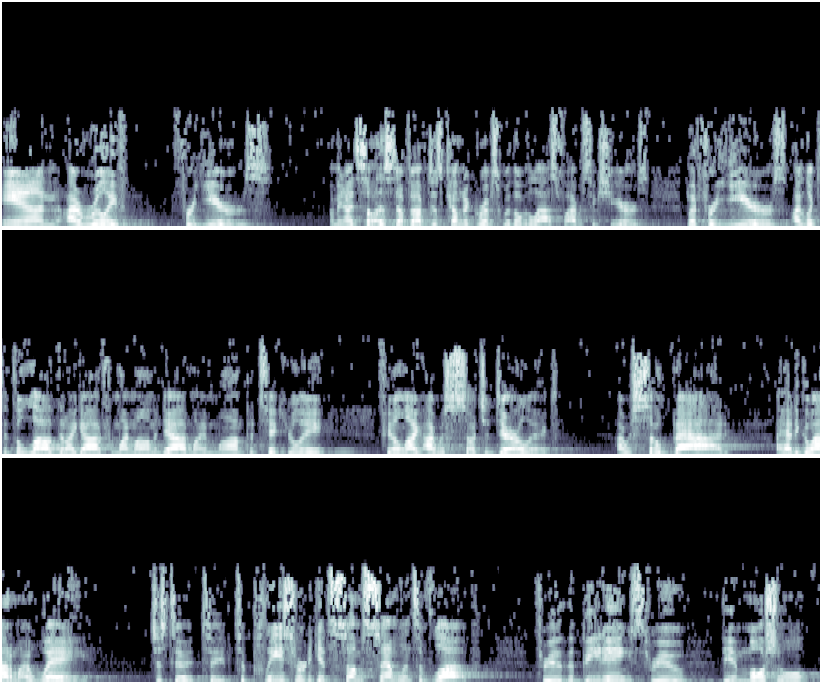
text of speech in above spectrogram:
and I really, for years, I mean, some of the stuff that I've just come to grips with over the last five or six years, but for years, I looked at the love that I got from my mom and dad, my mom particularly, feeling like I was such a derelict. I was so bad. I had to go out of my way just to, to, to please her, to get some semblance of love through the beatings, through the emotional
